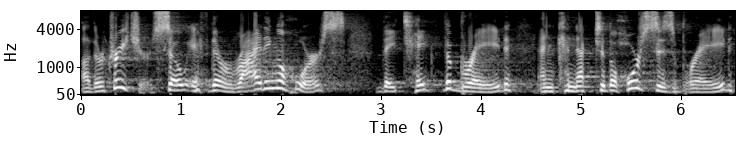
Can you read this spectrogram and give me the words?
other creatures. So if they're riding a horse, they take the braid and connect to the horse's braid,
